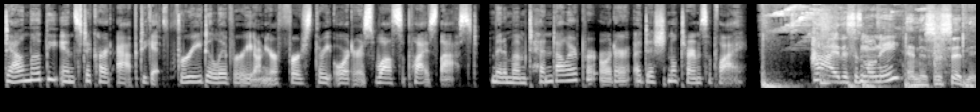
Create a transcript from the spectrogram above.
Download the Instacart app to get free delivery on your first three orders while supplies last. Minimum $10 per order, additional term supply. Hi, this is Monique. And this is Sydney.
